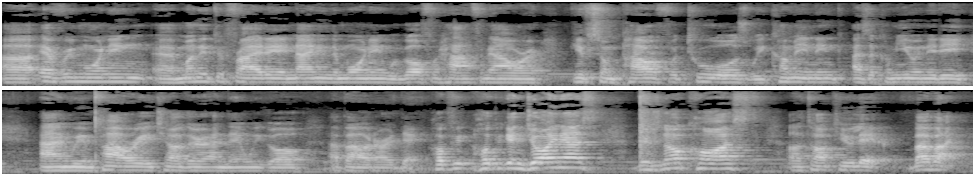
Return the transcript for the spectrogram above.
uh, every morning, uh, Monday to Friday, 9 in the morning. We go for half an hour, give some powerful tools. We come in as a community and we empower each other and then we go about our day. Hope you, hope you can join us. There's no cost. I'll talk to you later. Bye bye.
